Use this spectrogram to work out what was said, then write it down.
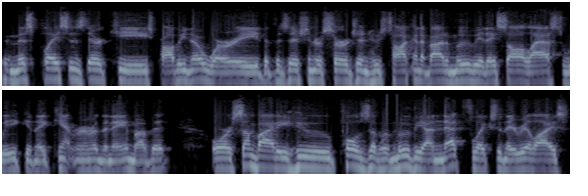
who misplaces their keys, probably no worry. The physician or surgeon who's talking about a movie they saw last week and they can't remember the name of it. Or somebody who pulls up a movie on Netflix and they realize,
